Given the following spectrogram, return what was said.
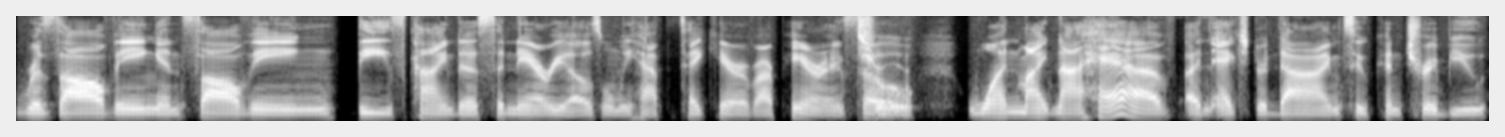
resolving and solving these kind of scenarios when we have to take care of our parents. So Sure. one might not have an extra dime to contribute,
